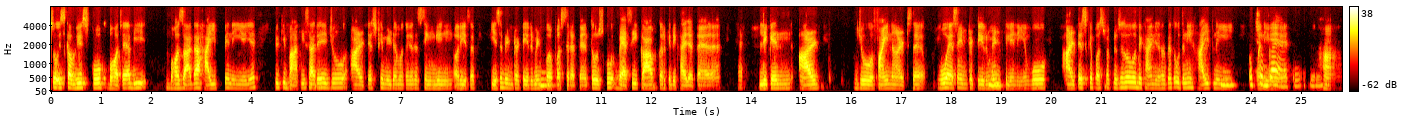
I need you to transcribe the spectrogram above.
सो इसका भी स्कोप बहुत है। अभी बहुत ज़्यादा हाइप पे नहीं है ये क्योंकि बाकी सारे जो आर्टिस्ट के मीडियम होते हैं जैसे सिंगिंग और ये सब ये सब इंटरटेनमेंट हम्म, पर्पज से रहते हैं तो उसको वैसे ही काव करके दिखाया जाता है। लेकिन आर्ट जो फाइन आर्ट्स है वो ऐसे हम्म, एंटरटेनमेंट के लिए नहीं है। वो आर्टिस्ट के पर्सपेक्टिव से तो वो दिखाई नहीं सकते तो उतनी हाइप नहीं हम्म। बनी है। है हाँ।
